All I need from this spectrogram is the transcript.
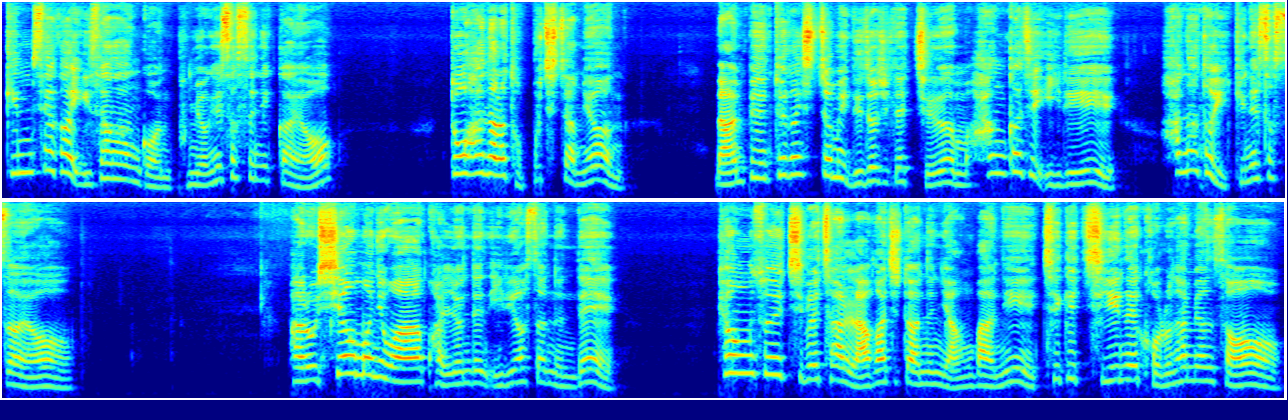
낌새가 이상한 건 분명했었으니까요. 또 하나를 덧붙이자면 남편의 퇴근 시점이 늦어질 때쯤 한 가지 일이 하나 더 있긴 했었어요. 바로 시어머니와 관련된 일이었었는데 평소에 집에 잘 나가지도 않는 양반이 제게 지인을 거론하면서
